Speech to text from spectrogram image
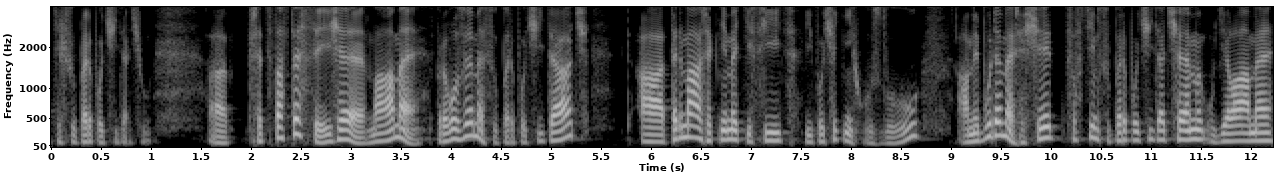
těch superpočítačů. Představte si, že máme, provozujeme superpočítač, a ten má, řekněme, tisíc výpočetních uzlů a my budeme řešit, co s tím superpočítačem uděláme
